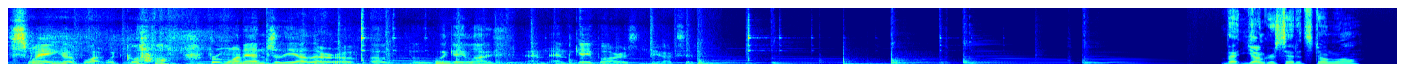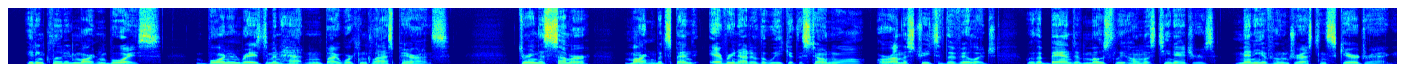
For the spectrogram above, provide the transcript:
swing of what would call from one end to the other of, of the gay life and, and the gay bars in New York City. That younger set at Stonewall? It included Martin Boyce, born and raised in Manhattan by working class parents. During the summer, Martin would spend every night of the week at the Stonewall or on the streets of the village with a band of mostly homeless teenagers, many of whom dressed in scare drag.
